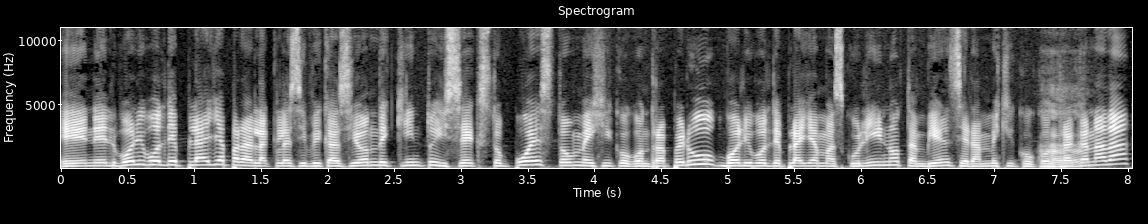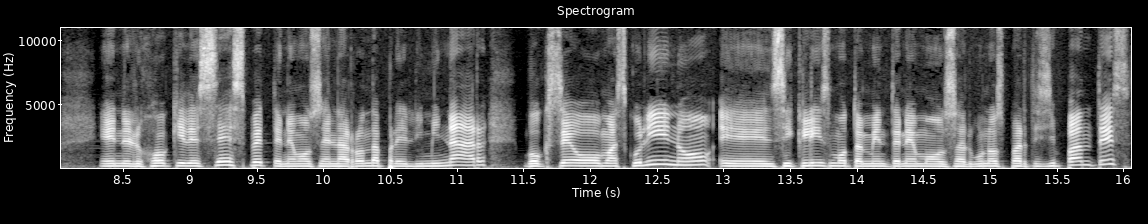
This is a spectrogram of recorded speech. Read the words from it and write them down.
En el voleibol de playa para la clasificación de quinto y sexto puesto, México contra Perú. Voleibol de playa masculino también será México contra Ajá. Canadá. En el hockey de césped tenemos en la ronda preliminar boxeo masculino. En ciclismo también tenemos algunos participantes.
